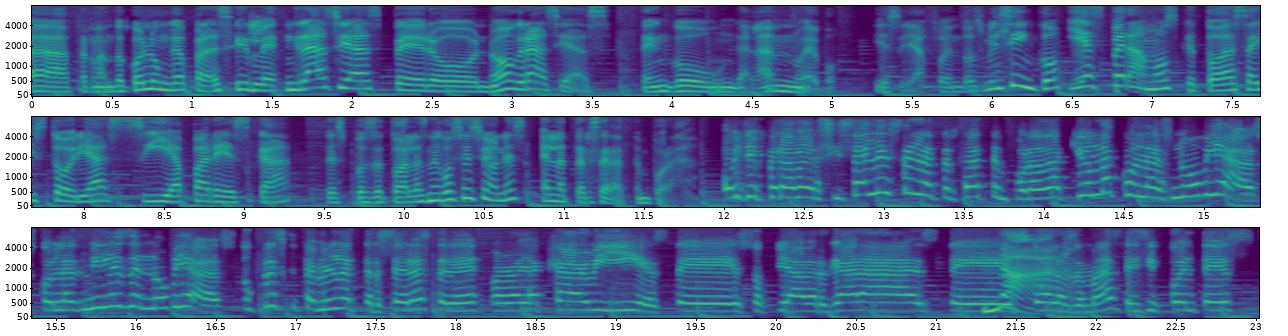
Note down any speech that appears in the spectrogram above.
a, a Fernando Colunga para decirle gracias, pero no gracias. Tengo un galán nuevo y eso ya fue en 2005, y esperamos que toda esa historia sí aparezca después de todas las negociaciones en la tercera temporada. Oye, pero a ver, si sales en la tercera temporada, ¿qué onda con las novias, con las miles de novias? ¿Tú crees que también en la tercera esté Mariah Carey, este Sofía Vergara, este todas las demás, Daisy Fuentes?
